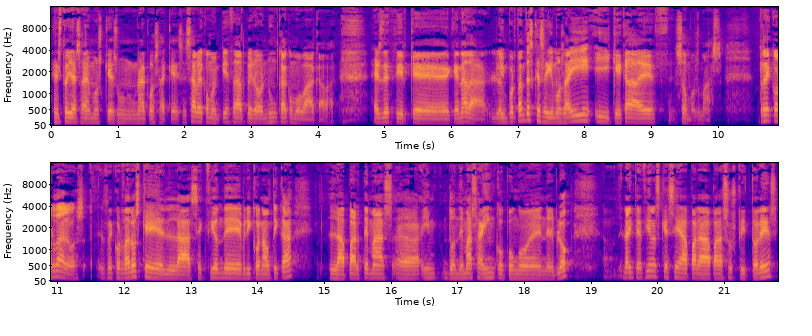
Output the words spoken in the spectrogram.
esto ya sabemos que es una cosa que se sabe cómo empieza, pero nunca cómo va a acabar. Es decir, que, que nada, lo importante es que seguimos ahí y que cada vez somos más. Recordaros, recordaros que la sección de briconáutica la parte más eh, donde más ahínco pongo en el blog. La intención es que sea para, para suscriptores.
